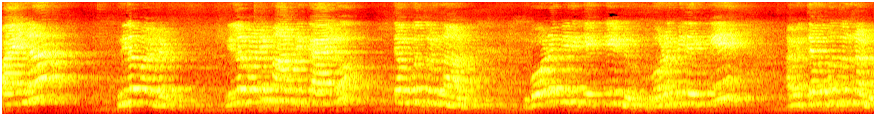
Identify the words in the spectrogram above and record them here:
పైన నిలబడ్డాడు. నిలబడి మామిడికాయలు తెంపుతున్నాడు. గోడ మీదకి ఎక్కిండు. గోడ మీద ఎక్కి అవి తెంపుతున్నాడు.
